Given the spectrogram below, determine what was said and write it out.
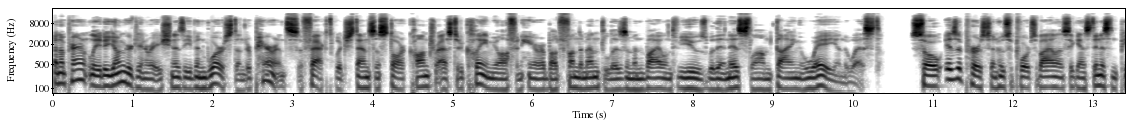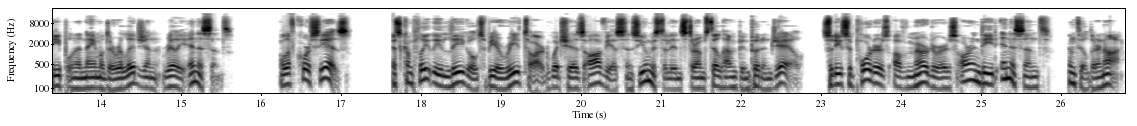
And apparently, the younger generation is even worse than their parents, a fact which stands in stark contrast to the claim you often hear about fundamentalism and violent views within Islam dying away in the West. So, is a person who supports violence against innocent people in the name of their religion really innocent? Well, of course he is. It's completely legal to be a retard, which is obvious since you, Mr. Lindström, still haven't been put in jail. So these supporters of murderers are indeed innocent until they're not.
